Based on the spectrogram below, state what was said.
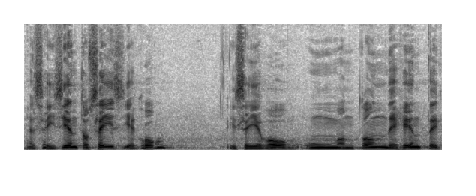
En el 606 llegó y se llevó un montón de gente.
